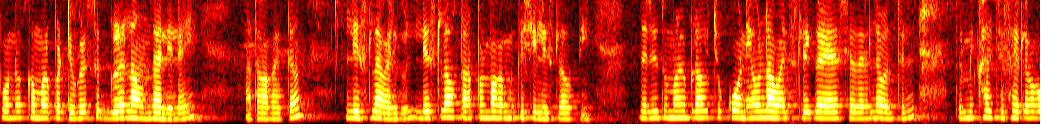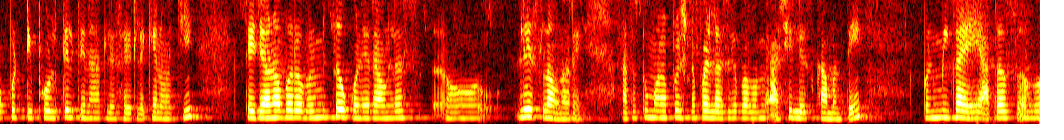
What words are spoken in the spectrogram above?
पूर्ण कमरपट्टी वगैरे सगळं लावून झालेलं आहे. आता बघा इथं. लेस लावायला गेलो. लेस लावताना पण बघा मी कशी लेस लावती. जरी तुम्हाला ब्लाऊजच्या कोण्यावर लावायचं असले गळ्या शेजारी लावलं असेल तर मी खालच्या साईडला बघा पट्टी फोल्ड केली ना आतल्या साईडला केनवाची त्याच्यावर बरोबर मी चौकोनी राऊंडला लेस लावणार आहे. आता तुम्हाला प्रश्न पडला असेल की बाबा मी अशी लेस का म्हणते? पण मी काय आहे, आता सर्व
